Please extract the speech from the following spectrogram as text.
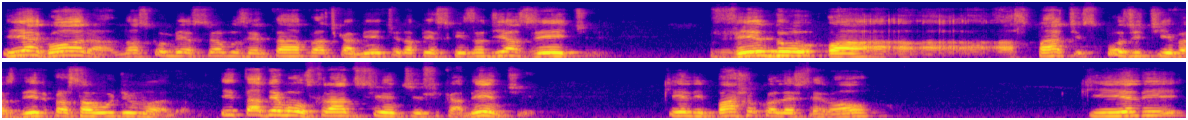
E agora nós começamos a entrar praticamente na pesquisa de azeite, vendo a, a, as partes positivas dele para a saúde humana. E está demonstrado cientificamente que ele baixa o colesterol, que ele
